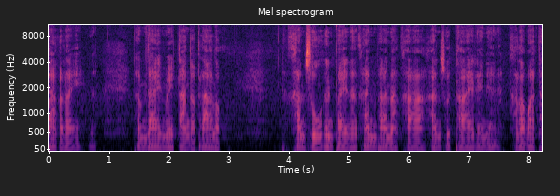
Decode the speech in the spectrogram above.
ยากอะไรนะทำได้ไม่ต่างกับพระหรอกขั้นสูงขึ้นไปนะขั้นพระนาคาขั้นสุดท้ายอะไรเนี่ยคารวะท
